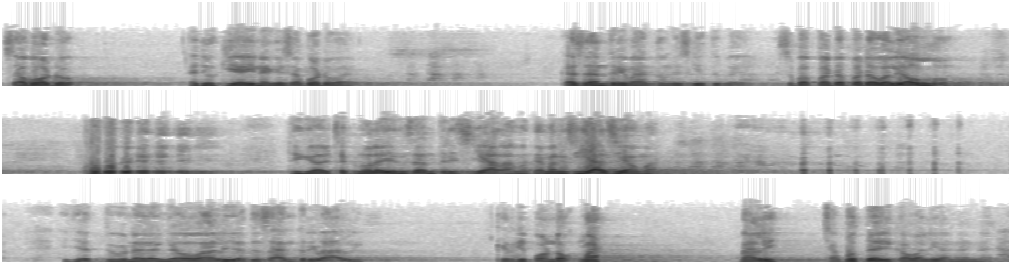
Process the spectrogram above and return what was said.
sabodo. Aju Kyai sabodo eh. kasantri mantunis gitu baik sebab pada pada wali Allah. Tinggal cek nulain santri sial amat. Emang sial sih amat jatuh nanya wali atau santri wali. Kiri di pondok mah. balik cabut deh kawalian anak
